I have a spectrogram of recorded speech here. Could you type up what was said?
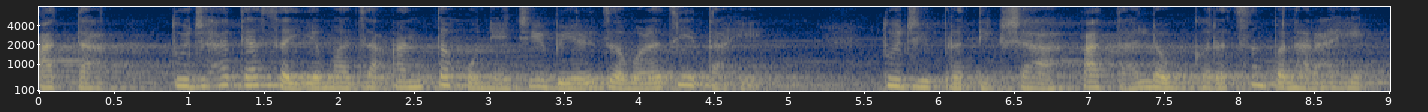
आता तुझ्या त्या संयमाचा अंत होण्याची वेळ जवळच येत आहे. तुझी प्रतीक्षा आता लवकरच संपणार आहे.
